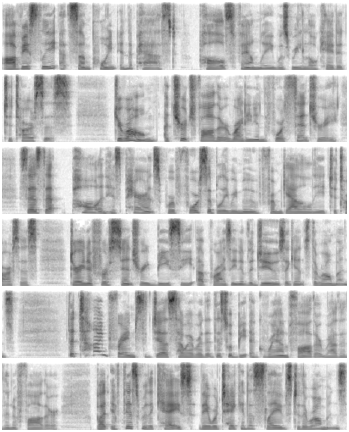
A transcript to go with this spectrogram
Obviously, at some point in the past, Paul's family was relocated to Tarsus. Jerome, a church father writing in the fourth century, says that Paul and his parents were forcibly removed from Galilee to Tarsus during a first century BC uprising of the Jews against the Romans. The time frame suggests, however, that this would be a grandfather rather than a father. But if this were the case, they were taken as slaves to the Romans.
